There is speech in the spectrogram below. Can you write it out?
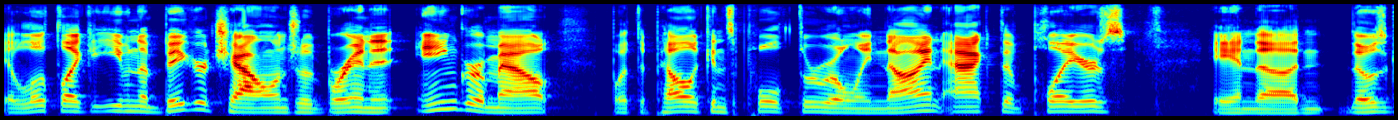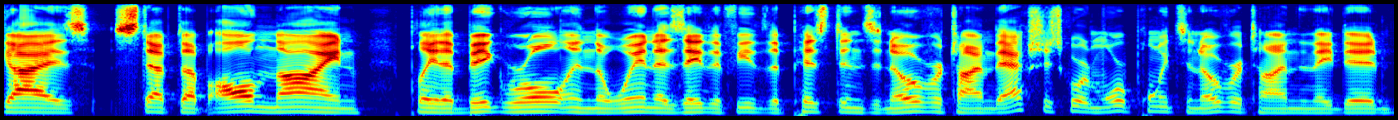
it looked like even a bigger challenge with Brandon Ingram out, but the Pelicans pulled through only nine active players. And uh, those guys stepped up. All nine played a big role in the win as they defeated the Pistons in overtime. They actually scored more points in overtime than they did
